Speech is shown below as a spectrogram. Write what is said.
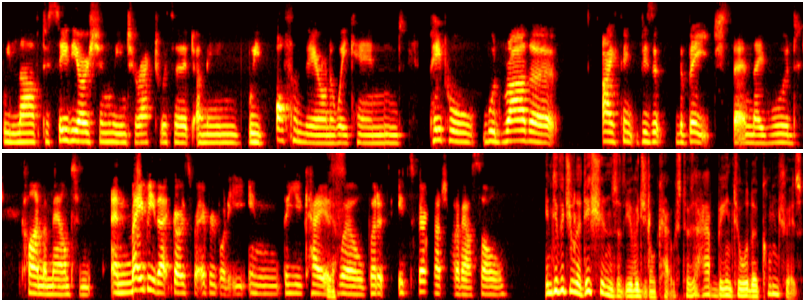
we love to see the ocean. We interact with it. I mean, we often there on a weekend. People would rather, I think, visit the beach than they would climb a mountain. And maybe that goes for everybody in the UK as yes. well. But it, it's very much part of our soul. Individual editions of the original Coast have been to other countries,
